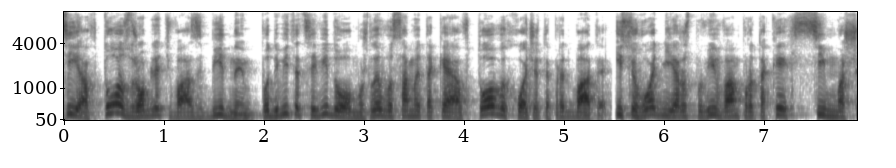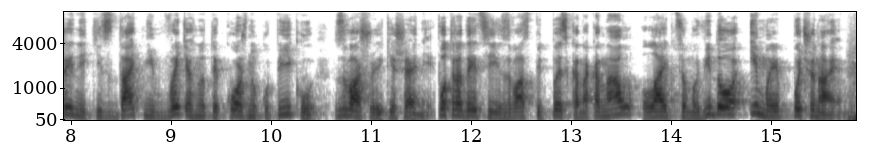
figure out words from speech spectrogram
Ці авто зроблять вас бідним. Подивіться це відео, можливо, саме таке авто ви хочете придбати. І сьогодні я розповім вам про таких сім машин, які здатні витягнути кожну копійку з вашої кишені. По традиції з вас підписка на канал, лайк цьому відео, і ми починаємо.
